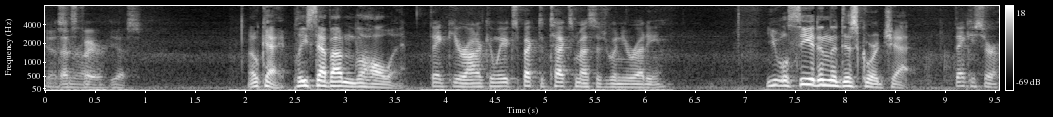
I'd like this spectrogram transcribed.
Yes, that's fair. Yes. Okay, please step out into the hallway. Thank you, Your Honor. Can we expect a text message when you're ready? You will see it in the Discord chat. Thank you, sir.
